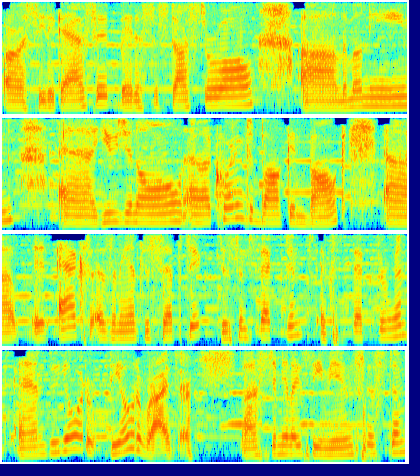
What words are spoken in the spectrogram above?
are acetic acid, beta-sitosterol, uh, limonene, uh, eugenol. Uh, according to Balch and Balch, uh, it acts as an antiseptic, disinfectant, expectorant, and deodor- deodorizer. Uh, stimulates the immune system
